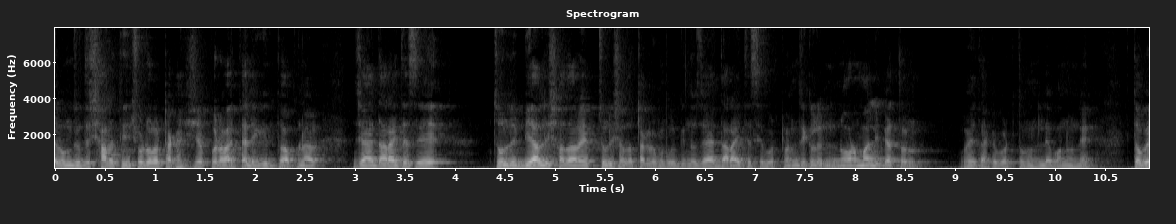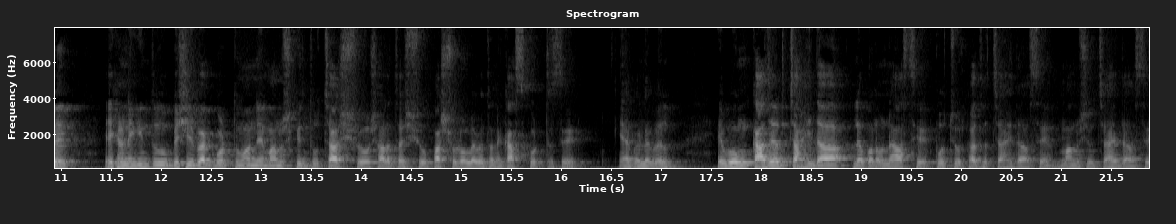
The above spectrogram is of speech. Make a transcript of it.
এবং যদি সাড়ে তিনশো ডলার টাকা হিসাব করা হয়, তাহলে কিন্তু আপনার যায় দাঁড়াইতেছে চল্লিশ, বিয়াল্লিশ হাজার, একচল্লিশ হাজার টাকার মতো কিন্তু যায় দাঁড়াইতেছে বর্তমানে। যেগুলো নর্মালি বেতন হয়ে থাকে বর্তমান লেবাননে। তবে এখানে কিন্তু বেশিরভাগ বর্তমানে মানুষ কিন্তু চারশো, সাড়ে চারশো, পাঁচশো ডলার বেতনে কাজ করতেছে অ্যাভেলেবেল এবং কাজের চাহিদা লেবাননে আছে, প্রচুর কাজের চাহিদা আছে, মানুষের চাহিদা আছে।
